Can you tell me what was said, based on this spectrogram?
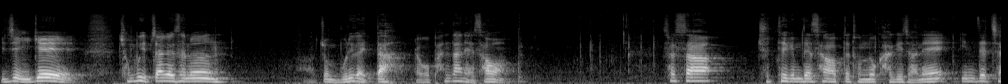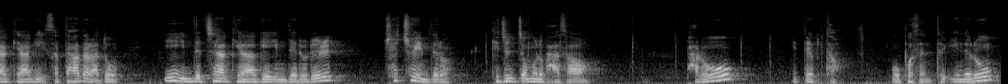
이제 이게 정부 입장에서는 어, 좀 무리가 있다라고 판단해서 설사 주택임대 사업자 등록하기 전에 임대차 계약이 있었다 하더라도 이 임대차 계약의 임대료를 최초 임대로 기준점으로 봐서 바로 이때부터 5% 이내로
